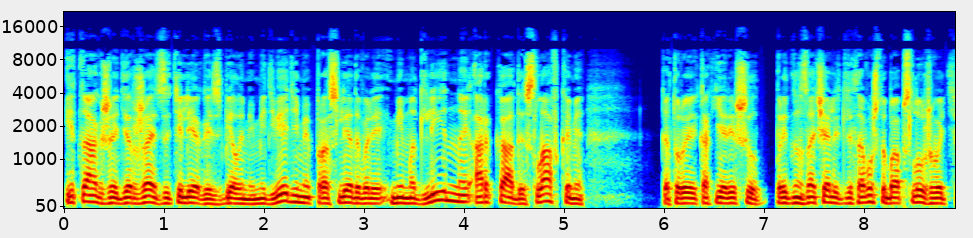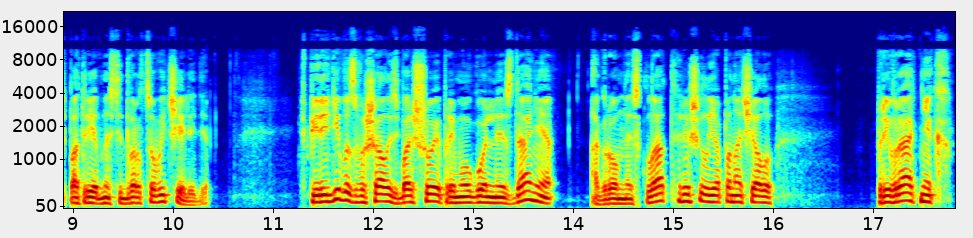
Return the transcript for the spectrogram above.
и также, держась за телегой с белыми медведями, проследовали мимо длинной аркады с лавками, которые, как я решил, предназначались для того, чтобы обслуживать потребности дворцовой челяди. Впереди возвышалось большое прямоугольное здание, огромный склад, решил я поначалу. Привратник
